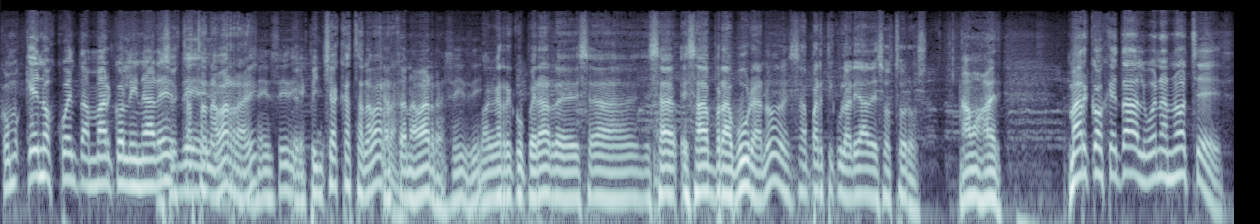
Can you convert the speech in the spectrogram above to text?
Cómo, ¿Qué nos cuentan Marcos Linares? Eso es Casta Navarra, ¿eh? Sí, sí, el pincha es Casta Navarra. Casta Navarra, sí, sí. Van a recuperar esa, esa, esa bravura, ¿no? Esa particularidad de esos toros. Vamos a ver. Marcos, ¿qué tal? Buenas noches.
